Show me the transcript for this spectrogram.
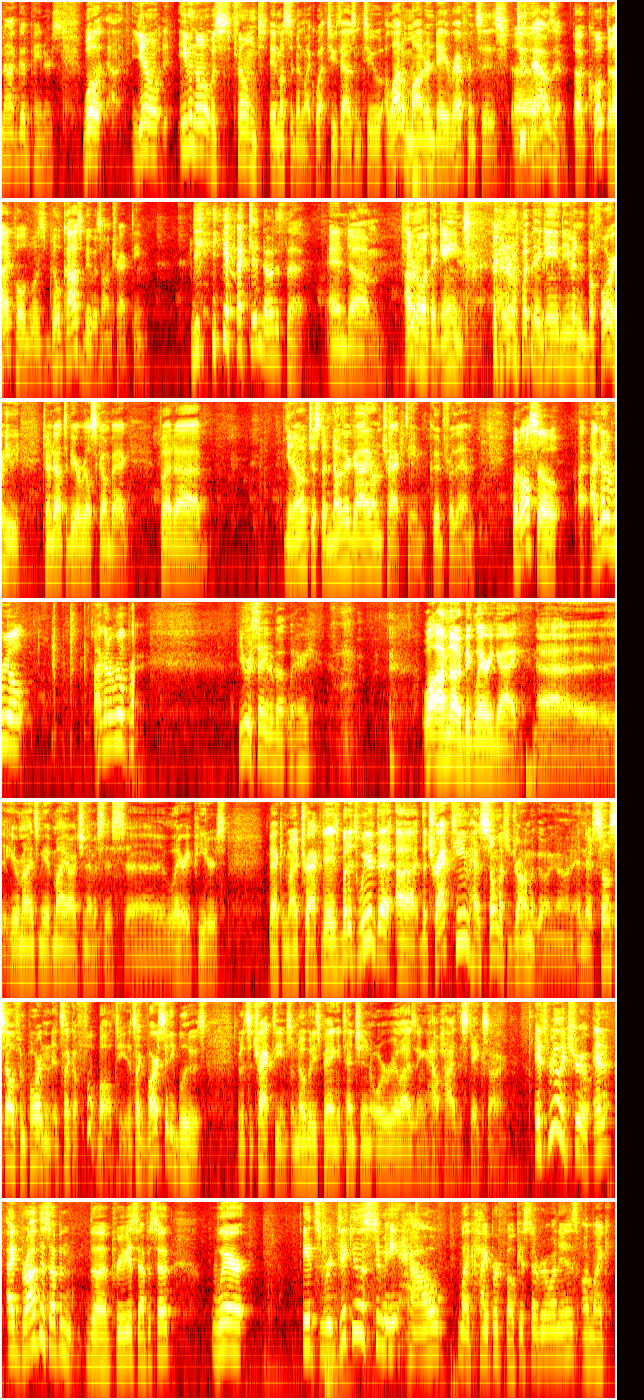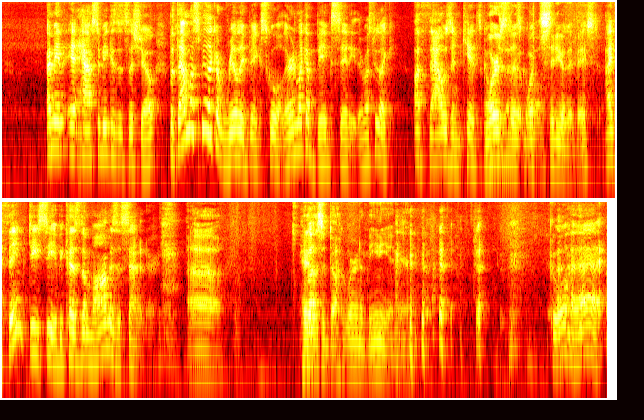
not good painters. Well, uh, you know, even though it was filmed, it must have been like what 2002. A lot of modern day references. Uh, 2000. A quote that I pulled was Bill Cosby was on track team, yeah, I did notice that. and um, I don't know what they gained. I don't know what they gained even before he turned out to be a real scumbag, but. Uh, you know, just another guy on track team. Good for them. But also, I, I got a real, I got a real. Pro- You were saying about Larry. well, I'm not a big Larry guy. Uh, he reminds me of my arch nemesis, uh, Larry Peters, back in my track days. But it's weird that uh, the track team has so much drama going on, and they're so self-important. It's like a football team. It's like varsity blues, but it's a track team, so nobody's paying attention or realizing how high the stakes are. It's really true. And I brought this up in the previous episode where it's ridiculous to me how like hyper focused everyone is on like I mean, it has to be because it's the show, but that must be like a really big school. They're in like a big city. There must be like a thousand kids. Going Where's to the school. what city are they based I think D.C. because the mom is a senator. Uh, hey, But- there's a dog wearing a beanie in here. cool hat.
